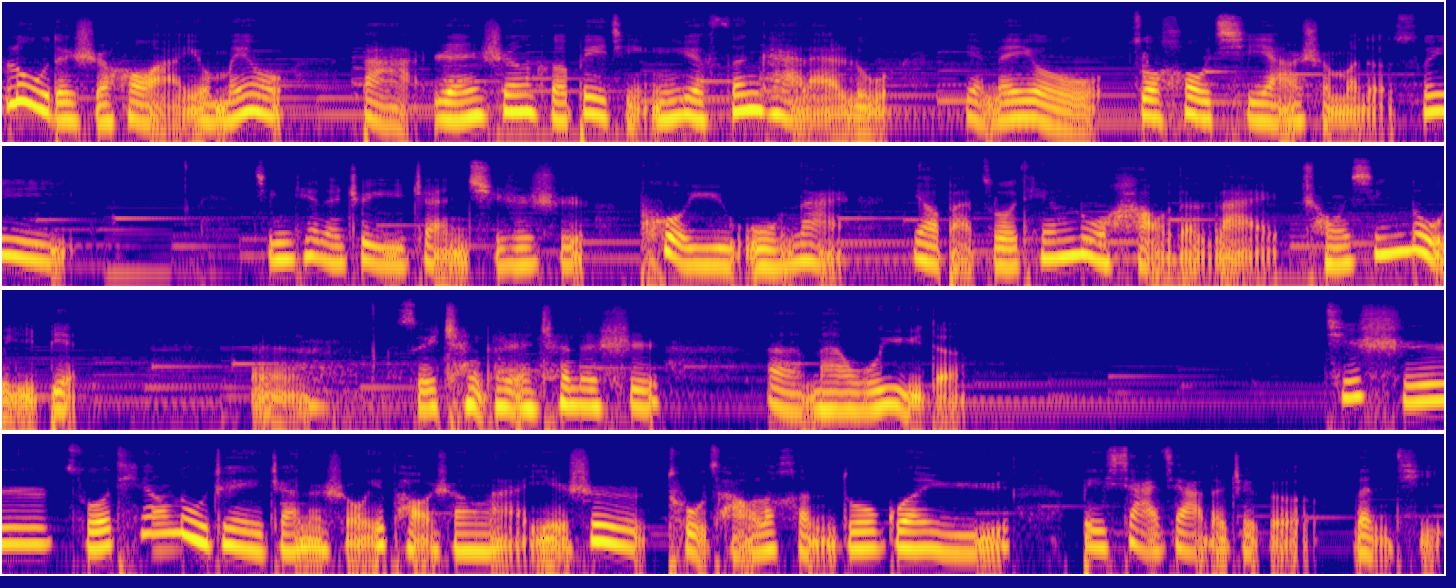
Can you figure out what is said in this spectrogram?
录的时候啊，有没有把人声和背景音乐分开来录，也没有做后期呀什么的，所以今天的这一站其实是迫于无奈要把昨天录好的来重新录一遍，嗯。所以整个人真的是，呃，蛮无语的。其实昨天录这一站的时候，一跑上来也是吐槽了很多关于被下架的这个问题。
